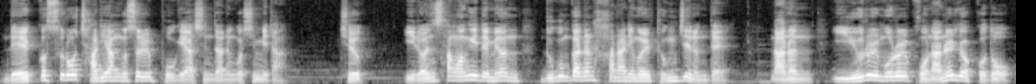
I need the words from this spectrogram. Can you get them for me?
내 것으로 자리한 것을 보게 하신다는 것입니다. 즉, 이런 상황이 되면 누군가는 하나님을 등지는데 나는 이유를 모를 고난을 겪고도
